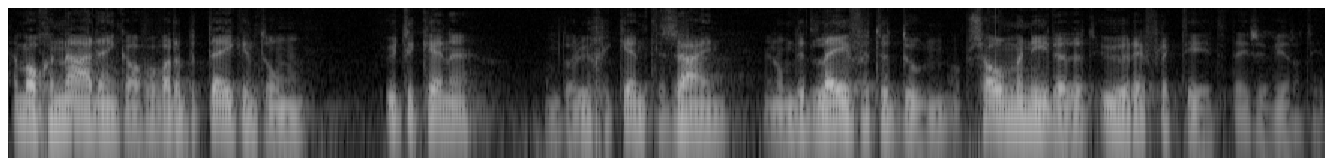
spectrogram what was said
En mogen nadenken over wat het betekent om u te kennen, om door u gekend te zijn. En om dit leven te doen op zo'n manier dat het u reflecteert deze wereld in.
